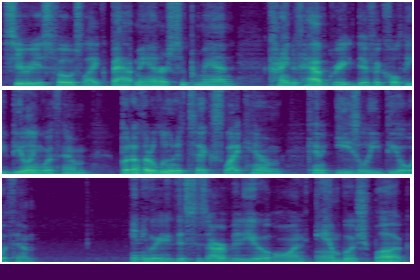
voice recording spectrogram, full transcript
Serious foes like Batman or Superman kind of have great difficulty dealing with him, but other lunatics like him can easily deal with him. Anyway, this is our video on Ambush Bug.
